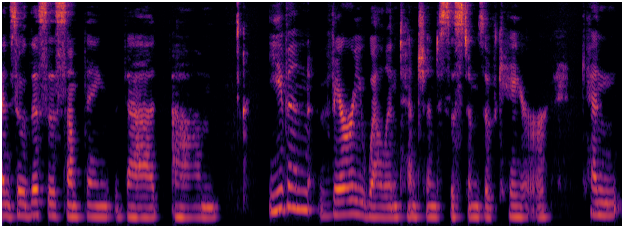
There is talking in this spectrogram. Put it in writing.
And so this is something that um, even very well intentioned systems of care can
